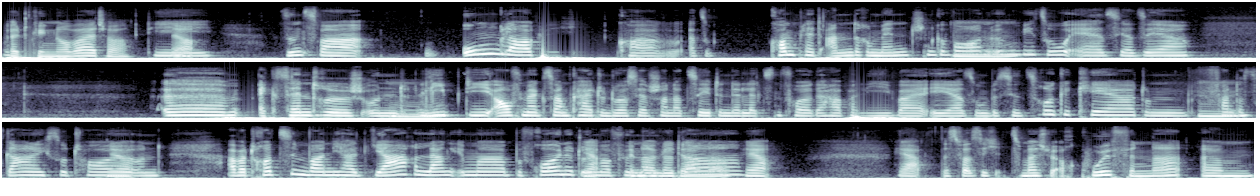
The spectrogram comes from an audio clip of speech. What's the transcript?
Es ging nur weiter. Die ja. sind zwar unglaublich, also komplett andere Menschen Mhm. geworden irgendwie so. Er ist ja sehr ähm, exzentrisch und Mhm. liebt die Aufmerksamkeit. Und du hast ja schon erzählt, in der letzten Folge Harper Lee war er eher so ein bisschen zurückgekehrt und fand das gar nicht so toll. Mhm. Ja. Und, aber trotzdem waren die halt jahrelang immer befreundet und ja, immer füreinander da. ne? Ja. Ja, das, was ich zum Beispiel auch cool finde, ähm,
